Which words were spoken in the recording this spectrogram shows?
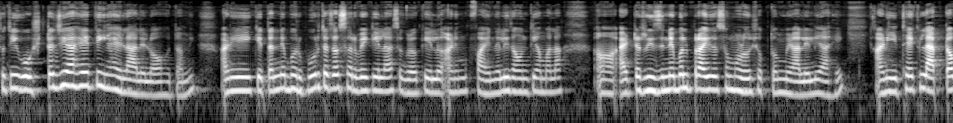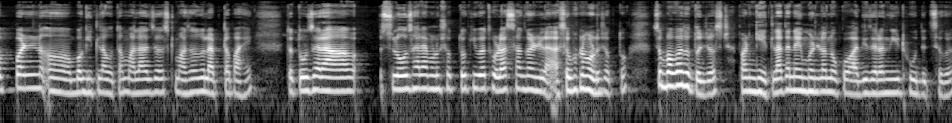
सो ती गोष्ट जी आहे ती घ्यायला आलेलो आहोत आम्ही. आणि केतनने भरपूर त्याचा सर्वे केला सगळं केलं आणि मग फायनली जाऊन ती आम्हाला ॲट अ रिझनेबल प्राईज असं म्हणू शकतो मिळालेली आहे. आणि इथे एक लॅपटॉप पण बघितला होता. मला जस्ट माझा जो लॅपटॉप आहे तर तो जरा स्लो झाला म्हणू शकतो किंवा थोडासा गणला असं पण म्हणू शकतो. सो बघत होतो जस्ट पण घेतला तर नाही म्हटलं नको आधी जरा नीट होऊ देत सगळं.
